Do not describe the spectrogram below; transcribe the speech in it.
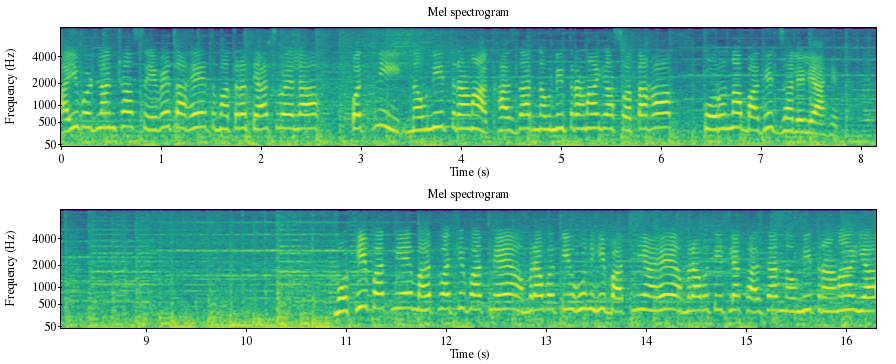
आई वडिलांच्या सेवेत आहेत. मात्र त्याच वेळेला पत्नी नवनीत राणा खासदार नवनीत राणा या स्वतः कोरोना बाधित झालेल्या आहेत. मोठी बातमी आहे महत्वाची बातमी आहे. अमरावतीहून ही बातमी आहे. अमरावतीतल्या खासदार नवनीत राणा या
